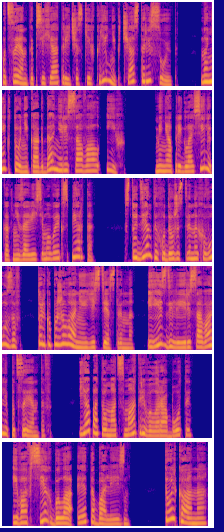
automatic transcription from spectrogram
Пациенты психиатрических клиник часто рисуют, но никто никогда не рисовал их. Меня пригласили как независимого эксперта. Студенты художественных вузов, только по желанию, естественно, ездили и рисовали пациентов. Я потом отсматривала работы. И во всех была эта болезнь. Только она.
